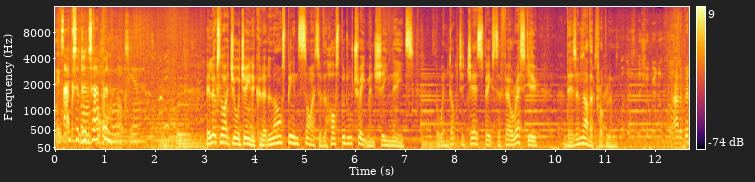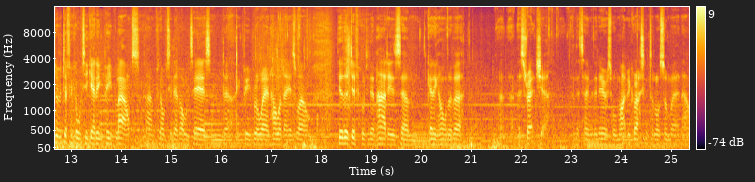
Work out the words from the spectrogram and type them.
it's Accidents the ankle that happen. hurts, yeah. It looks like Georgina could at last be in sight of the hospital treatment she needs. But when Dr. Jez speaks to Fell Rescue, there's another problem. I had a bit of a difficulty getting people out um, because obviously they're volunteers and uh, I think people are away on holiday as well. The other difficulty they've had is um, getting hold of a, a stretcher and they're telling me the nearest one might be Grassington or somewhere now.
